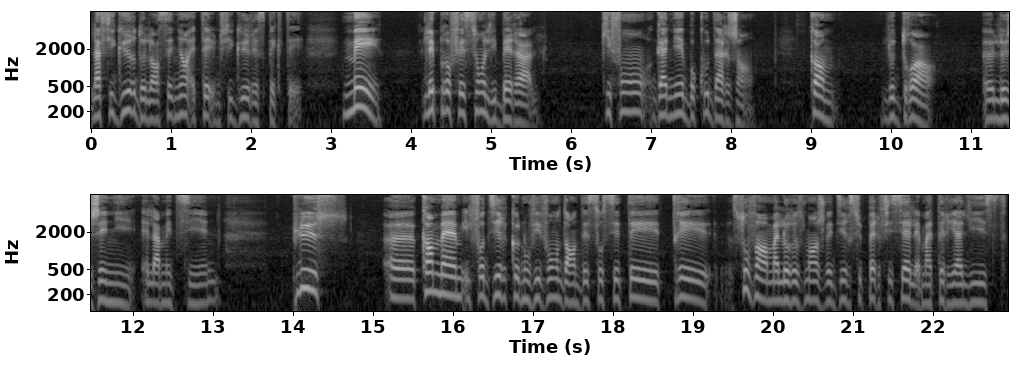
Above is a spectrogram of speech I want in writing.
la figure de l'enseignant était une figure respectée. Mais les professions libérales qui font gagner beaucoup d'argent, comme le droit, euh, le génie et la médecine, plus euh, quand même, il faut dire que nous vivons dans des sociétés très, souvent malheureusement, je vais dire, superficielles et matérialistes,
